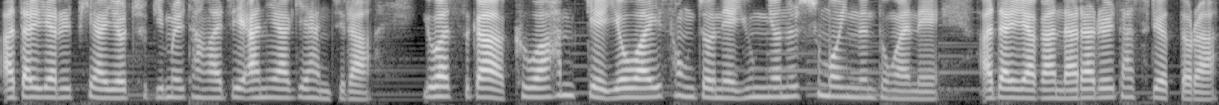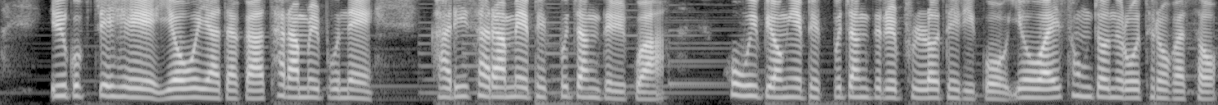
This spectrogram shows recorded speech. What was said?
아달랴를 피하여 죽임을 당하지 아니하게 한지라. 요아스가 그와 함께 여호와의 성전에 6년을 숨어 있는 동안에 아달랴가 나라를 다스렸더라. 일곱째 해에 여호야다가 사람을 보내 가리 사람의 백부장들과 호위병의 백부장들을 불러 데리고 여호와의 성전으로 들어가서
